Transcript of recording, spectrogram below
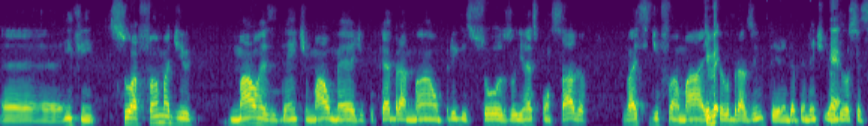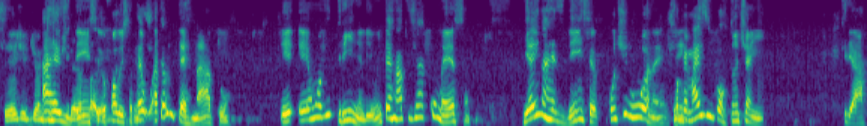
é, enfim, sua fama de mau residente, mau médico, quebra-mão, preguiçoso, irresponsável, vai se difamar aí pelo Brasil inteiro, independente de É. onde você seja e de onde A você residência, eu falo isso, até, até o internato é, uma vitrine ali. O internato já começa. E aí na residência continua, né? Só Sim. que é mais importante ainda criar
